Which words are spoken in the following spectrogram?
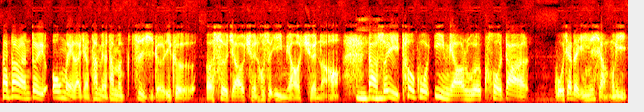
那当然，对于欧美来讲，他们有他们自己的一个呃社交圈或是疫苗圈了哈。那所以透过疫苗如何扩大国家的影响力？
